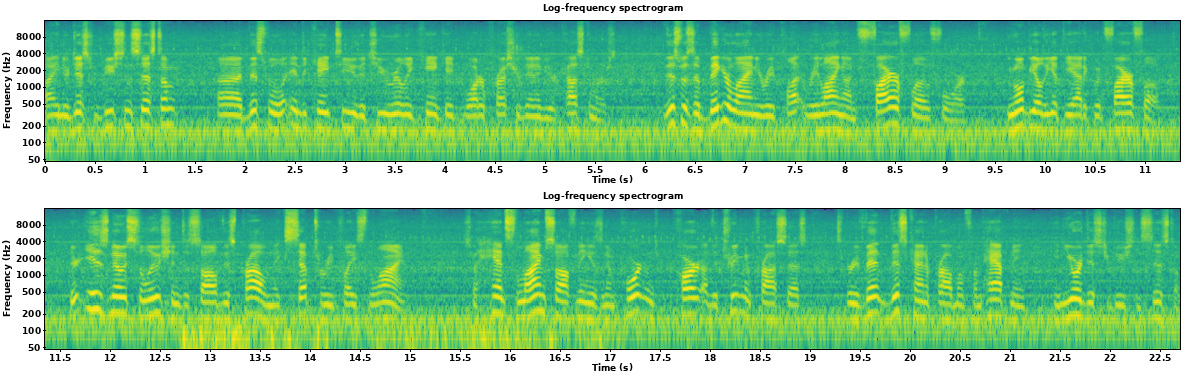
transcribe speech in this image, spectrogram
uh, in your distribution system, uh, this will indicate to you that you really can't get water pressure to any of your customers. This was a bigger line you're relying on fire flow for, you won't be able to get the adequate fire flow. There is no solution to solve this problem except to replace the line. So hence lime softening is an important part of the treatment process to prevent this kind of problem from happening in your distribution system.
